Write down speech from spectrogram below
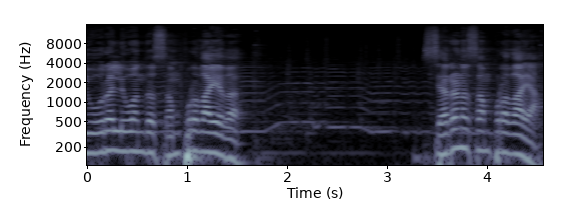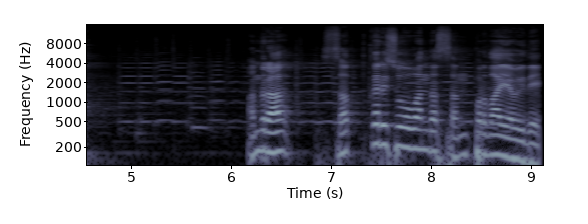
ಈ ಊರಲ್ಲಿ ಒಂದು ಸಂಪ್ರದಾಯ ಅದ. ಶರಣ ಸಂಪ್ರದಾಯ. ಅಂದ್ರೆ ಸತ್ಕರಿಸುವ ಒಂದು ಸಂಪ್ರದಾಯವಿದೆ.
